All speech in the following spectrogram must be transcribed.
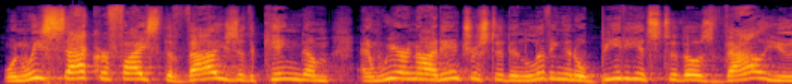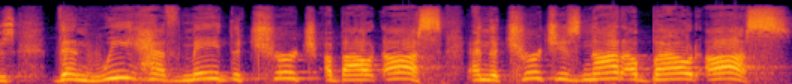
When we sacrifice the values of the kingdom and we are not interested in living in obedience to those values, then we have made the church about us, and the church is not about us.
